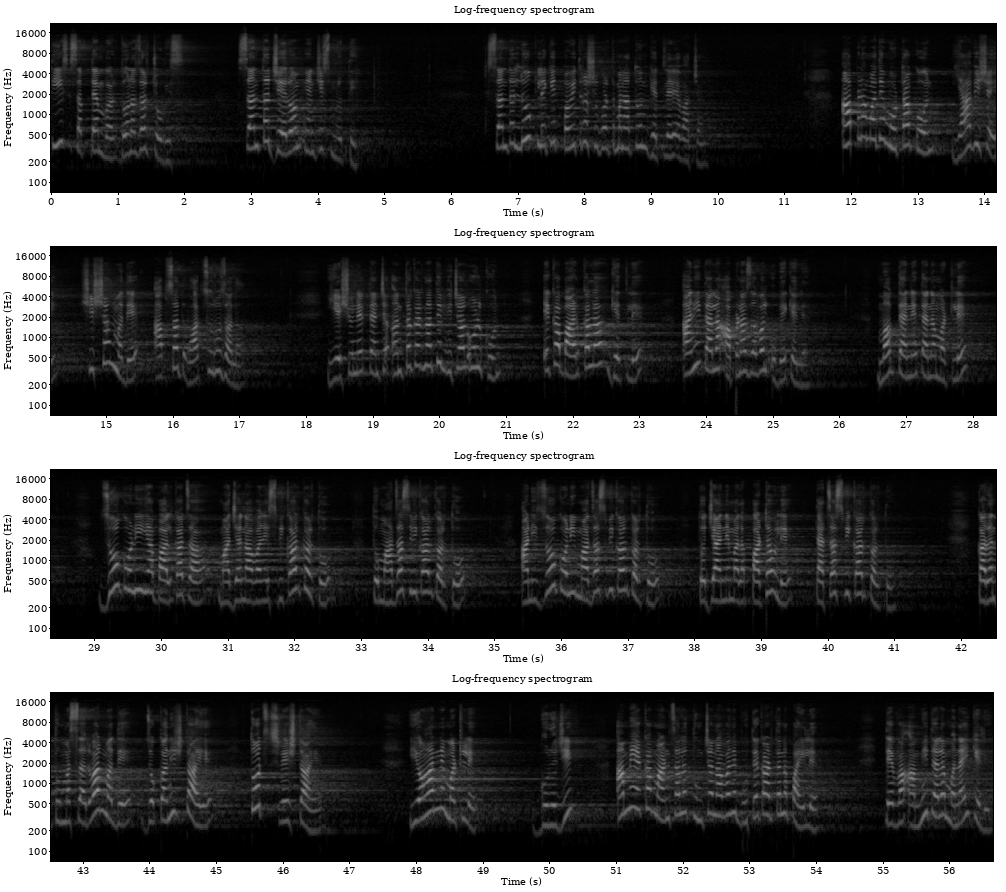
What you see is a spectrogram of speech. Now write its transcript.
तीस सप्टेंबर दोन हजार चोवीस. संत जेरोम यांची स्मृती. संत लूक लिखित पवित्र शुभवर्तमानातून घेतलेले वाचन. आपणामध्ये मोठा कोण याविषयी शिष्यांमध्ये आपसात वाद सुरू झाला. येशूने त्यांच्या अंतकरणातील विचार ओळखून एका बाळकाला घेतले आणि त्याला आपणाजवळ उभे केले. मग त्याने त्यांना म्हटले जो कोणी या बालकाचा माझ्या नावाने स्वीकार करतो तो माझा स्वीकार करतो. आणि जो कोणी माझा स्वीकार करतो तो ज्याने मला पाठवले त्याचा स्वीकार करतो. कारण तुम्हा सर्वांमध्ये जो कनिष्ठ आहे तोच श्रेष्ठ आहे. योहानने म्हटले गुरुजी आम्ही एका माणसाला तुमच्या नावाने भूते काढताना पाहिले. तेव्हा आम्ही त्याला मनाई केली.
